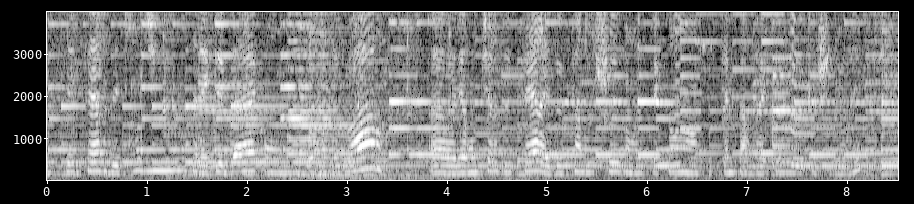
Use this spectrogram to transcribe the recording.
C'est faire des transhumances avec des bacs en dans de euh, les remplir de terre et de plein d'autres choses en respectant un système par bracole que j'ignorais.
